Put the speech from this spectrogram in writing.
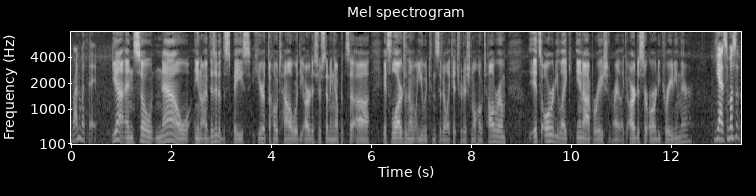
"Run with it." Yeah, and so now you know I visited the space here at the hotel where the artists are setting up. It's uh, it's larger than what you would consider like a traditional hotel room. It's already like in operation, right? Like artists are already creating there. Yeah, so most of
